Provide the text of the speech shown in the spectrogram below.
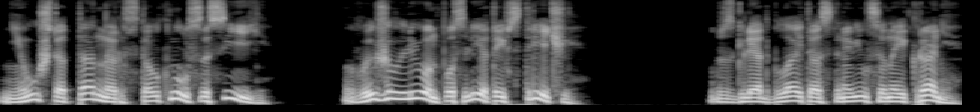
Неужто Таннер столкнулся с Ии? Выжил ли он после этой встречи? Взгляд Блайта остановился на экране,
